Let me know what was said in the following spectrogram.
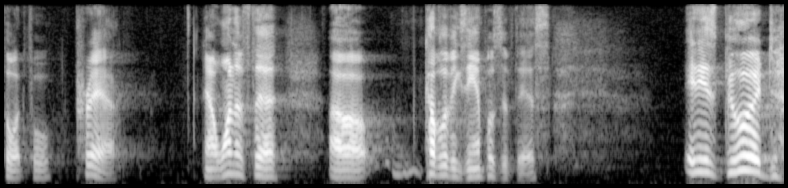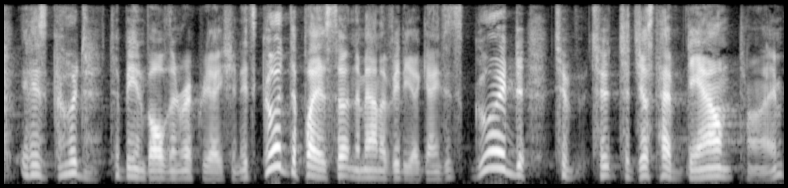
thoughtful prayer. Now, one of the uh, couple of examples of this. It is good. It is good to be involved in recreation. It's good to play a certain amount of video games. It's good to, to, to just have downtime.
